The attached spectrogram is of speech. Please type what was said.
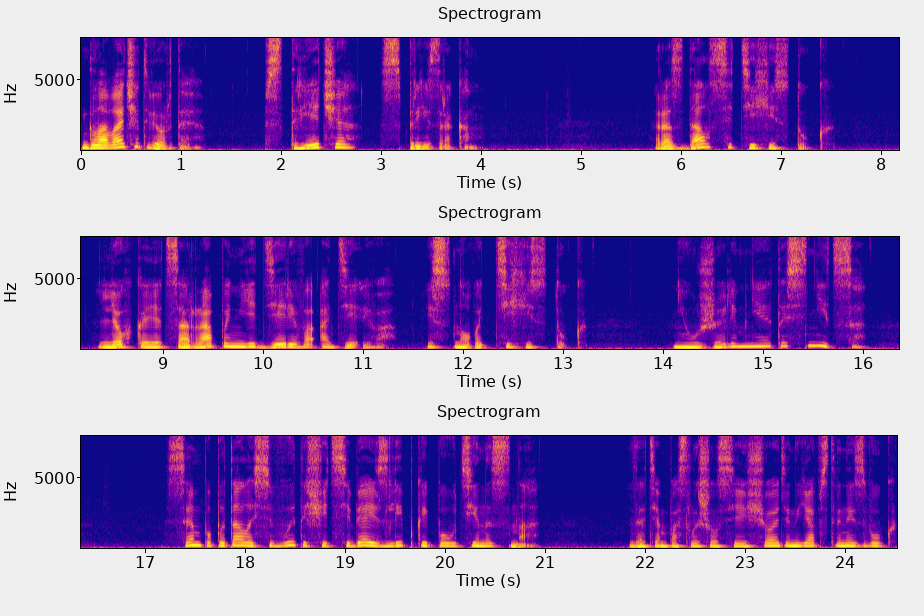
Глава четвертая. Встреча с призраком. Раздался тихий стук. Легкое царапанье дерева о дерево. И снова тихий стук. Неужели мне это снится? Сэм попыталась вытащить себя из липкой паутины сна. Затем послышался еще один явственный звук.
